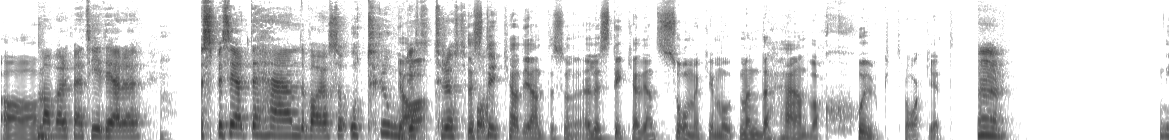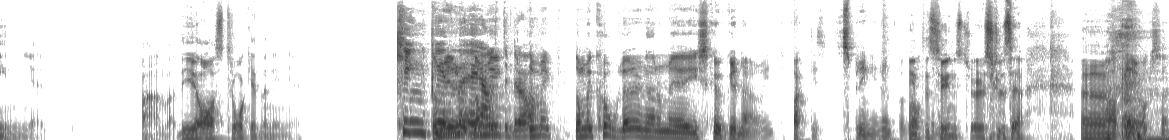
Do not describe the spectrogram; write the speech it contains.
som har Ja, varit med tidigare. Speciellt The Hand var jag så otroligt Ja, trött The på. Stick hade jag inte så, eller Stick hade jag inte så mycket emot, men The Hand var sjukt tråkigt. Mm. Ninjer. Fan, det är ju astråkigt med ninjer. Kingpin är, alltid bra. De är, de är coolare när de är i skuggorna och inte faktiskt springer runt på gatorna. Inte syns tror jag du skulle säga. Eh, Ja, det också.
